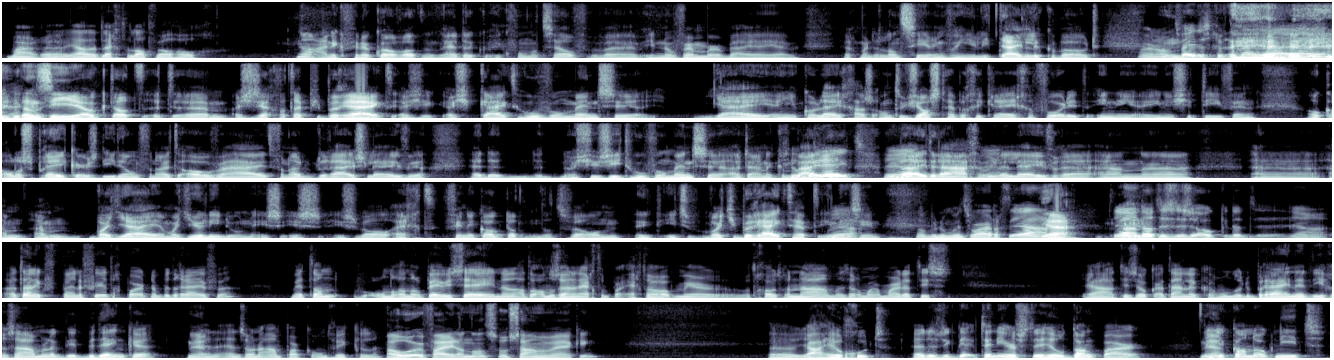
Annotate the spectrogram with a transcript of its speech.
Maar ja, dat legt de lat wel hoog. Nou, en ik vind ook wel wat, hè, dat, ik vond het zelf eh, in november bij eh, zeg maar de lancering van jullie tijdelijke boot. Maar Dan- tweede schip erbij. Ja, ja, ja. dan zie je ook dat het, ehm, als je zegt wat heb je bereikt, als je, als je kijkt hoeveel mensen jij en je collega's enthousiast hebben gekregen voor dit in- initiatief. En ook alle sprekers die dan vanuit de overheid, vanuit het bedrijfsleven. Hè, de, de- als je ziet hoeveel mensen uiteindelijk een, bijdrage willen leveren aan, eh, eh, aan, aan wat jij en wat jullie doen, is, is, is wel echt, vind ik ook, dat, dat is wel een, iets wat je bereikt hebt in Ja. die zin. Dat benoemenswaardig. Ja, Ja, Ja, en dat is dus ook, dat, eh, ja, uiteindelijk bijna 40 partnerbedrijven. Met dan onder andere PwC en een aantal anderen zijn er echt een paar echt een hoop meer wat grotere namen, zeg maar. Maar dat is, ja, het is ook uiteindelijk honderden breinen die gezamenlijk dit bedenken Ja. en, en zo'n aanpak ontwikkelen. Maar hoe ervaar je dan dan, zo'n samenwerking? Eh, ja, heel goed. Hè? Dus ik denk ten eerste heel dankbaar. En Ja. je kan ook niet,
